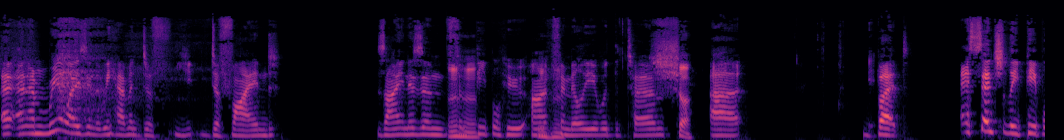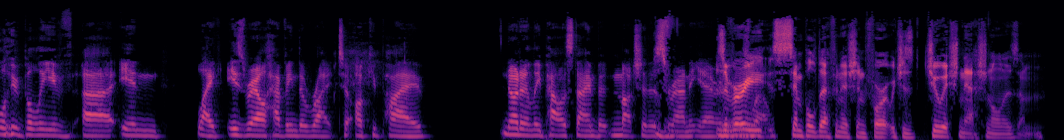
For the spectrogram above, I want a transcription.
and I'm realizing that we haven't def- defined Zionism for Mhm. people who aren't familiar with the term Sure. uh, but essentially people who believe uh, in like Israel having the right to occupy not only Palestine but much of the surrounding area. There's a very well. simple definition for it, which is Jewish nationalism.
